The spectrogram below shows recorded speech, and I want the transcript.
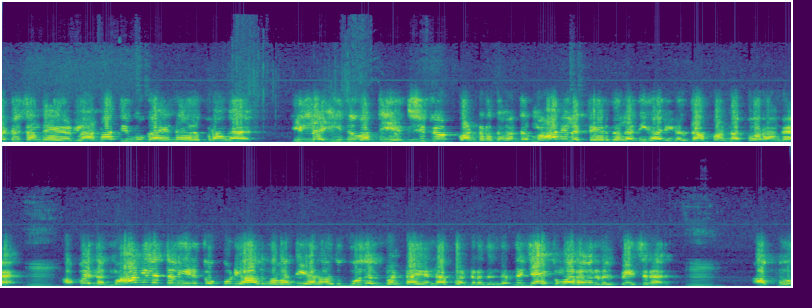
மட்டும் சந்தேகம் இருக்கல. அண்ணா திமுக என்ன எழுப்புறாங்க? இல்ல இது வந்து எக்ஸிக்யூட் பண்றது வந்து மாநில தேர்தல் அதிகாரிகள் தான் பண்ண போறாங்க. அப்ப இந்த மாநிலத்துல இருக்கக்கூடிய ஆளுங்க வந்து ஏதாவது பூதல் பண்ணிட்டா என்ன பண்றதுங்கிறது ஜெயக்குமார் அவர்கள் பேசுறாரு. அப்போ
